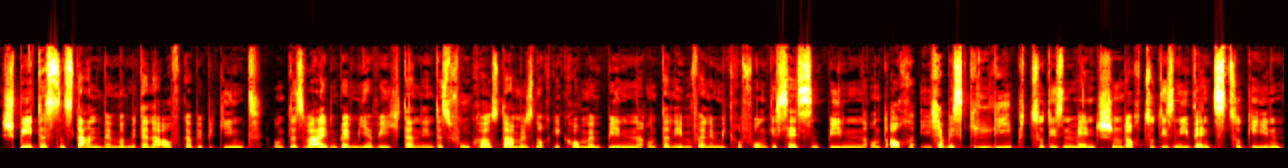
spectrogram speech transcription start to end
spätestens dann, wenn man mit einer Aufgabe beginnt, und das war eben bei mir, wie ich dann in das Funkhaus damals noch gekommen bin und dann eben vor einem Mikrofon gesessen bin und auch, ich habe es geliebt, zu diesen Menschen und auch zu diesen Events zu gehen.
